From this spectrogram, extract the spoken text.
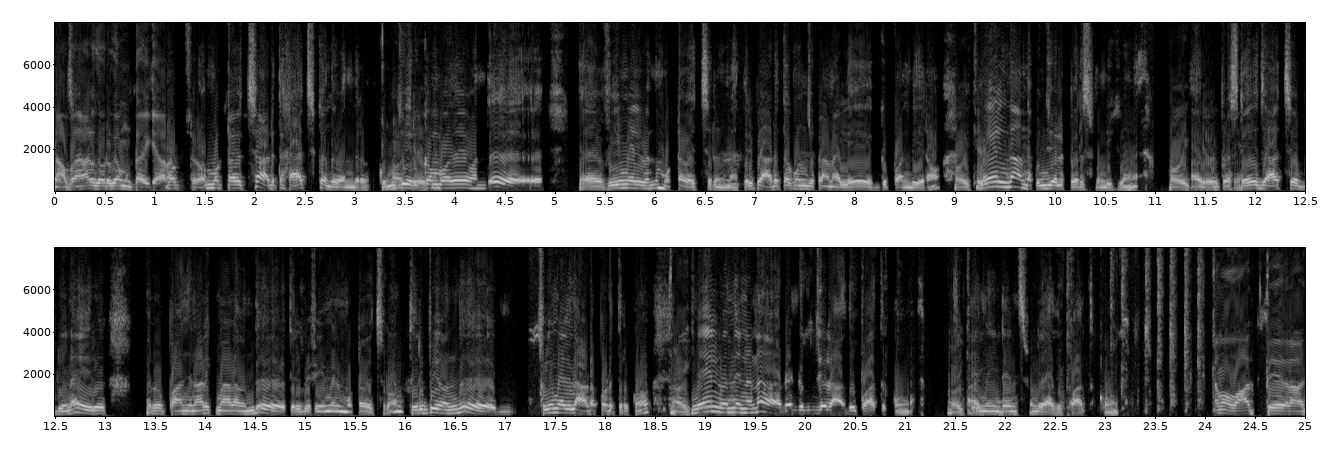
நாற்பது நாளுக்கு ஒருக்கா முட்டை வைக்க ஆரம்பிச்சிடும் முட்டை வச்சு அடுத்த ஹேட்ச்க்கு அது வந்துரும். குஞ்சு Okay. இருக்கும் போதே வந்து ஃபீமேல் வந்து முட்டை வச்சிருங்க திருப்பி அடுத்த குஞ்சுக்கான லே எக் பண்ணிடும். மேல் தான் அந்த குஞ்சுல பெருசு பண்ணிக்குவாங்க. அது இப்போ ஸ்டேஜ் ஆச்சு அப்படின்னா இரு ஒரு பாஞ்சு நாளைக்கு மேல வந்து திருப்பி ஃபீமேல் முட்டை வச்சிரும். திருப்பி வந்து ஃபீமேல் தான் அடப்படுத்திருக்கும். மேல் வந்து என்னன்னா ரெண்டு குஞ்சுல அது பாத்துக்கும் Okay. அது மெயின்டைன்ஸ் பண்ணி அது பாத்துக்கும் நம்ம வாத்து இதெல்லாம்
